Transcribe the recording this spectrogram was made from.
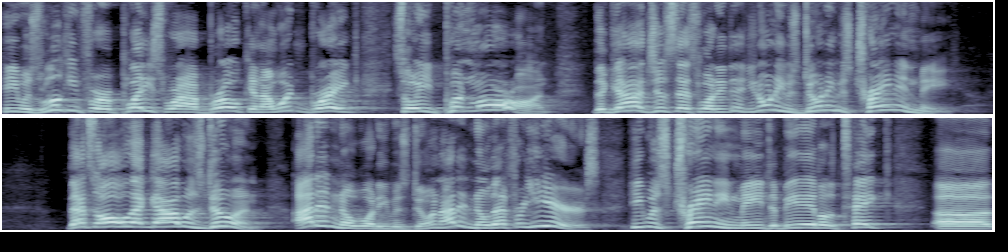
He was looking for a place where I broke and I wouldn't break, so he'd put more on. The guy just, that's what he did. You know what he was doing? He was training me. That's all that guy was doing. I didn't know what he was doing. I didn't know that for years. He was training me to be able to take, uh,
